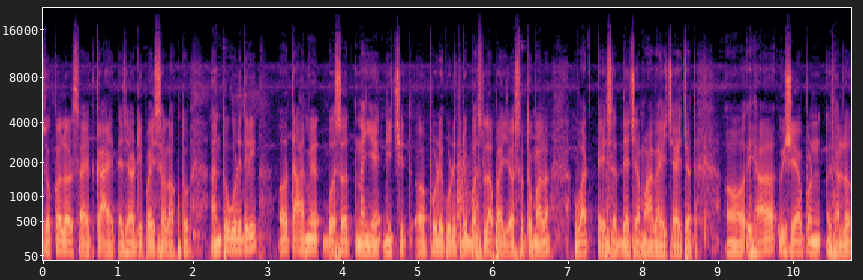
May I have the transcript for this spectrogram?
जो कलर्स आहेत काय त्याच्यासाठी पैसा लागतो. आणि तो कुठेतरी ताळमेळ बसत नाही आहे निश्चित पुढे कुठेतरी बसला पाहिजे असं तुम्हाला वाटतं आहे सध्याच्या महागाईच्या ह्याच्यात. ह्या विषयी आपण झालं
